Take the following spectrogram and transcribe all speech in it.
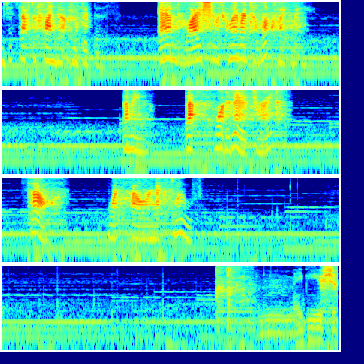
We just have to find out who did this. And why she was glamored to look like me. I mean, that's what it is, right? So, what's our next move? Maybe you should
